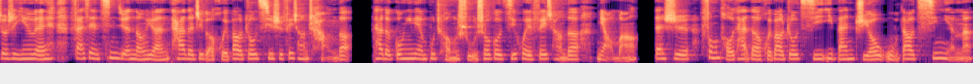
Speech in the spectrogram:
就是因为 发现清洁能源它的这个回报周期是非常长的，它的供应链不成熟，收购机会非常的渺茫。但是风投它的回报周期一般只有五到七年嘛，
